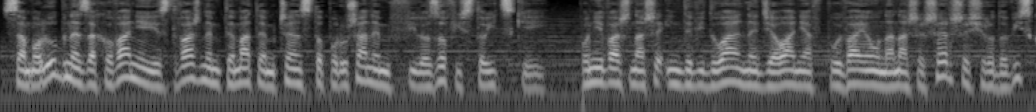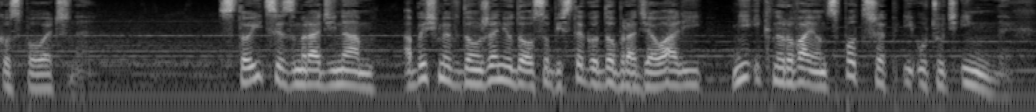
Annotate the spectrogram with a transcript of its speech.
Samolubne zachowanie jest ważnym tematem często poruszanym w filozofii stoickiej, ponieważ nasze indywidualne działania wpływają na nasze szersze środowisko społeczne. Stoicyzm radzi nam, abyśmy w dążeniu do osobistego dobra działali, nie ignorując potrzeb i uczuć innych.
